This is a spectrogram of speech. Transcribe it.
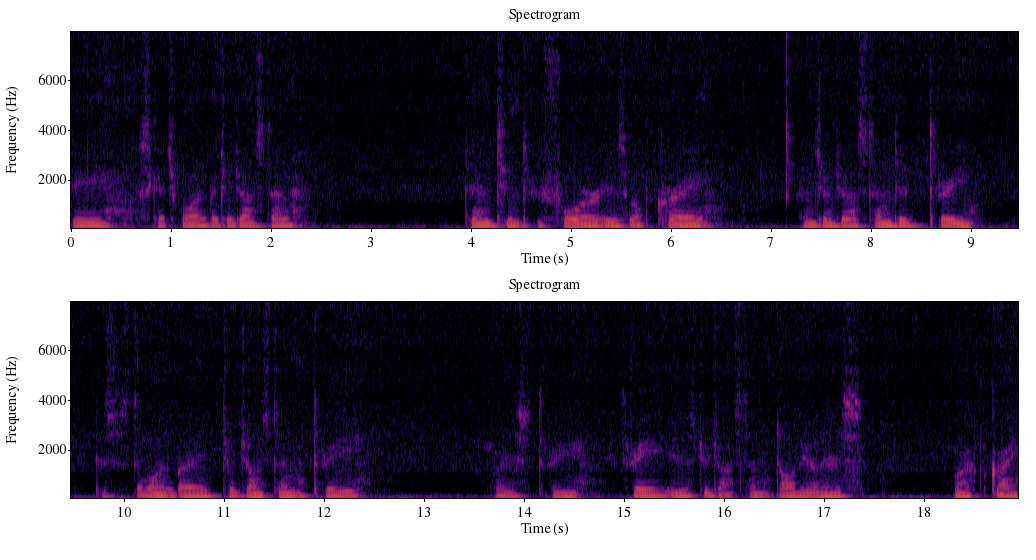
see sketch one by Joe Johnston. Then two through four is Rob Cray. And Joe Johnston did three. This is the one by Joe Johnston. Three. Where's three? Three is Joe Johnston. All the others were Cray.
